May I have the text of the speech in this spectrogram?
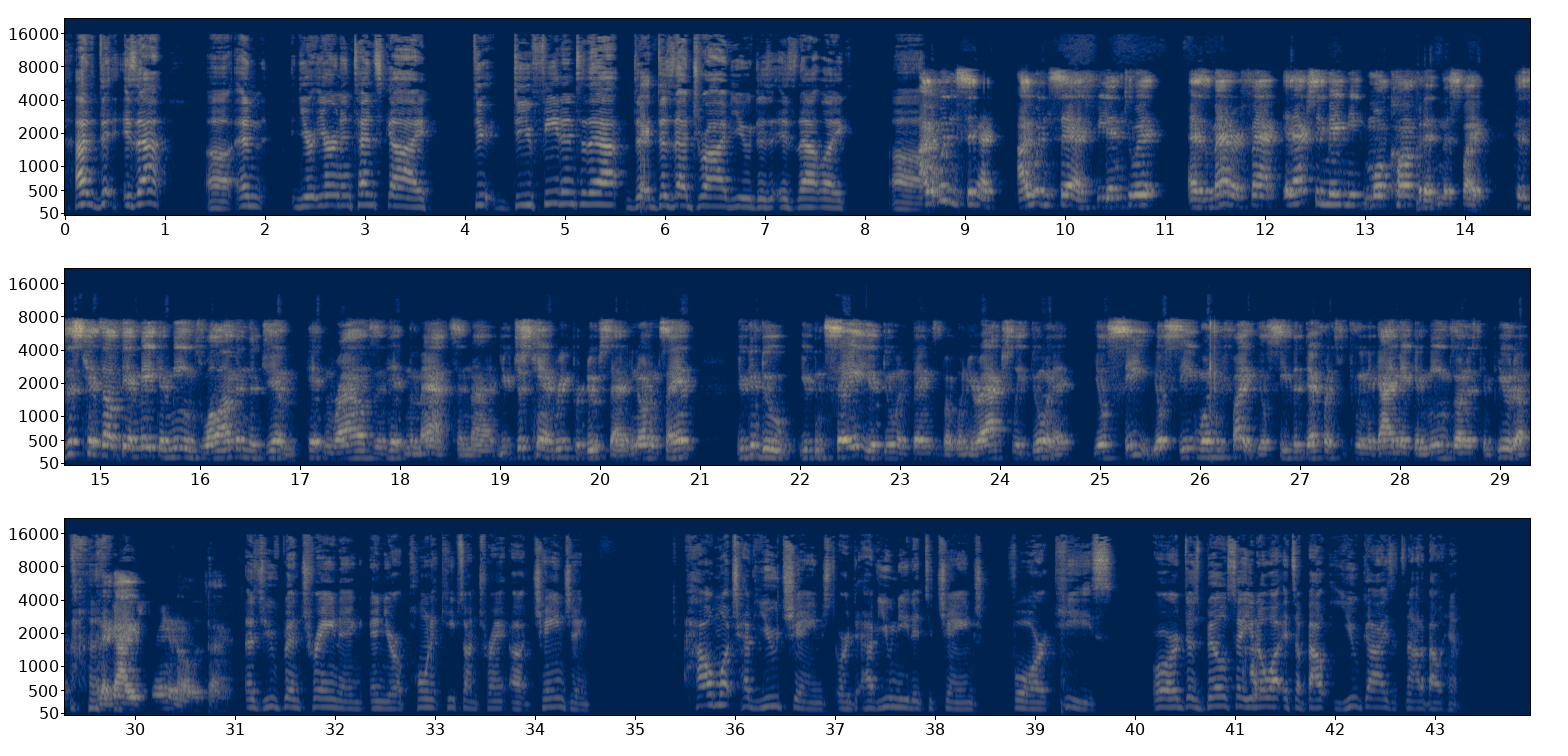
Uh, is that uh, and you're you're an intense guy. Do do you feed into that? D- does that drive you? Does is that like? Uh, I wouldn't say I, I wouldn't say I feed into it as a matter of fact, it actually made me more confident in this fight because this kid's out there making memes while I'm in the gym hitting rounds and hitting the mats, and uh, you just can't reproduce that. You know what I'm saying? You can do, you can say you're doing things, but when you're actually doing it, you'll see. You'll see when we fight. You'll see the difference between a guy making memes on his computer and a guy who's training all the time. As you've been training and your opponent keeps on tra- uh, changing, how much have you changed or have you needed to change for keys? Or does Bill say, you know what, it's about you guys, it's not about him?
